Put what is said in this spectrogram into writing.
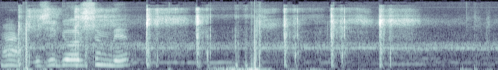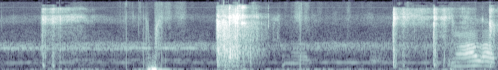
Heh, bizi görsün bir. Şunu al at.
